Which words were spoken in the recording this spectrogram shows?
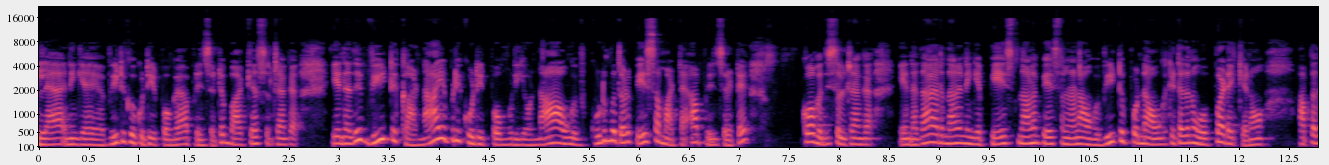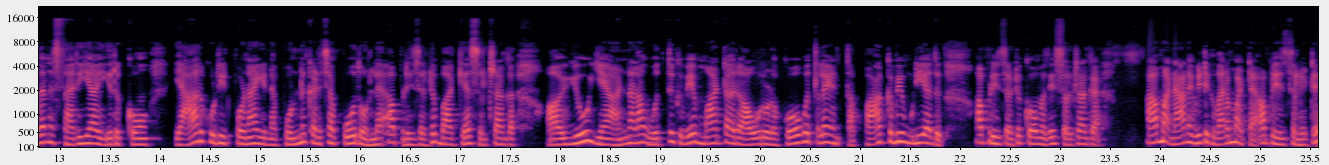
இல்லை நீங்கள் வீட்டுக்கு கூட்டிகிட்டு போங்க அப்படின்னு சொல்லிட்டு பாக்கியா சொல்கிறாங்க என்னது வீட்டுக்கா? நான் எப்படி கூட்டிகிட்டு போக முடியும்? நான் அவங்க குடும்பத்தோட பேச மாட்டேன் அப்படின்னு சொல்லிட்டு கோமதி சொல்கிறாங்க என்னதான் இருந்தாலும் நீங்கள் பேசினாலும் பேசலனாலும் அவங்க வீட்டு பொண்ணு அவங்க கிட்ட தானே ஒப்படைக்கணும். அப்போ தானே சரியாக இருக்கும். யார் கூட்டிகிட்டு போனால் என்ன பொண்ணு கிடைச்சா போதும்ல அப்படின்னு சொல்லிட்டு பாக்கியா சொல்கிறாங்க ஐயோ என் அண்ணெல்லாம் ஒத்துக்கவே மாட்டார். அவரோட கோபத்தில் என் பார்க்கவே முடியாது அப்படின்னு சொல்லிட்டு கோமதி சொல்கிறாங்க ஆமாம் நானும் வீட்டுக்கு வரமாட்டேன் அப்படின்னு சொல்லிட்டு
